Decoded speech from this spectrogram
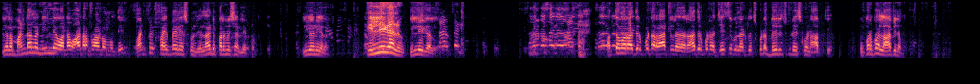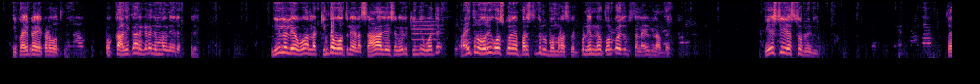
ఇలా మండల నీళ్ళు లేవన్న వాటర్ ప్రాబ్లం ఉంది. వన్ ఫీట్ పైప్ లైన్ వేసుకోండి. ఎలాంటి పర్మిషన్ లేకుండా. లియోనియల్ ఇల్లీగల్ ఇల్లీగల్ అద్దమ రాత్రి పూట రాత్రి రాత్రి పూట జేసీబీ నడిపించుకుంటే బెదిరించుకుంటూ వేసుకోండి ఆపితే. ఉపరిపల్లి ఆపినాం. ఈ పైప్ లైన్ ఎక్కడ పోతుంది? ఒక్క అధికారి కూడా నిమ్మకి నీరు ఎత్తలేదు నీళ్ళు లేవు అలా కింద పోతున్నాయి అన్న స్నానాలు చేసిన నీళ్ళు కిందికి పోతే రైతులు ఒరి కోసుకునే పరిస్థితులు బొమ్మరాసు ఇప్పుడు నేను తొలకొని చూపిస్తాను లైవ్కి అందరు వేస్ట్ చేస్తున్నారు వీళ్ళు. సో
